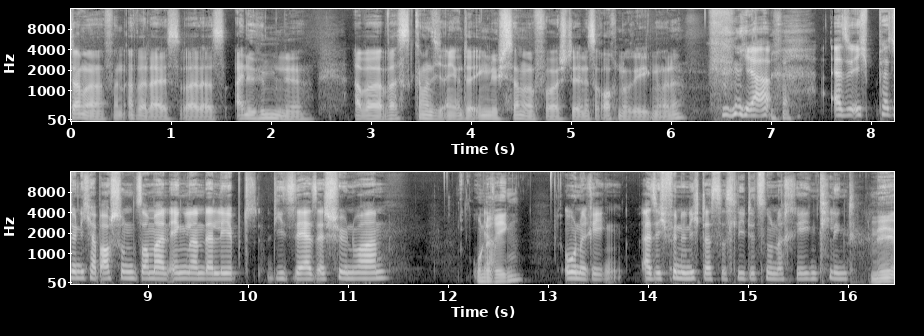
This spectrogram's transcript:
Summer von Otherlies war das. Eine Hymne. Aber was kann man sich eigentlich unter English Summer vorstellen? ist doch auch nur Regen, oder? ja, also ich persönlich habe auch schon Sommer in England erlebt, die sehr, sehr schön waren. Ohne Ja. Regen? Ohne Regen. Also ich finde nicht, dass das Lied jetzt nur nach Regen klingt. Nee,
